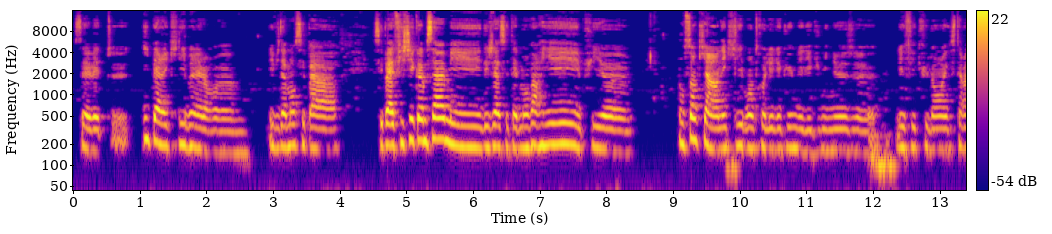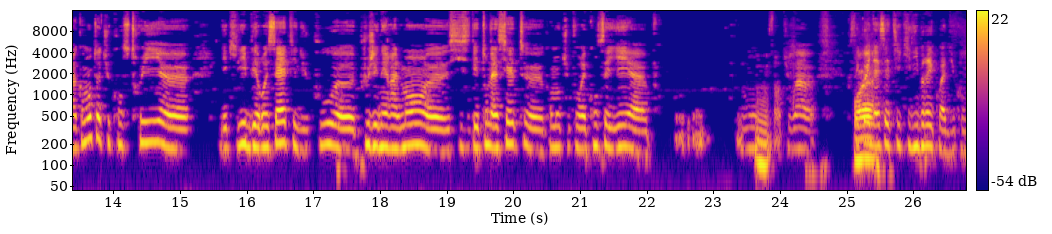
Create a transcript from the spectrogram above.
ça va être euh, hyper équilibré. Alors euh, évidemment, c'est pas c'est pas affiché comme ça, mais déjà c'est tellement varié, et puis euh, on sent qu'il y a un équilibre entre les légumes, les légumineuses, euh, les féculents, etc. Comment toi tu construis euh, l'équilibre des recettes? Et du coup plus généralement si c'était ton assiette comment tu pourrais conseiller bon, Mm. enfin tu vois euh, c'est Ouais. quoi une assiette équilibrée quoi du coup?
